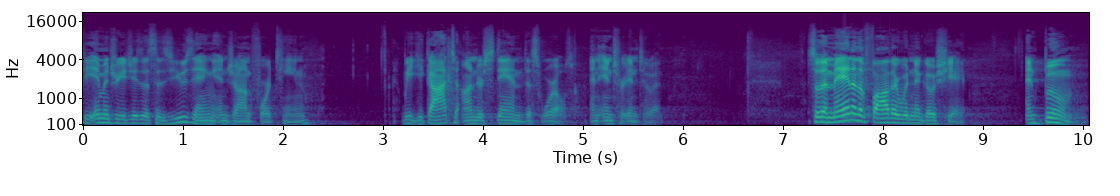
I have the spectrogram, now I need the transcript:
the imagery Jesus is using in John 14, we got to understand this world and enter into it. So the man and the father would negotiate, and boom,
